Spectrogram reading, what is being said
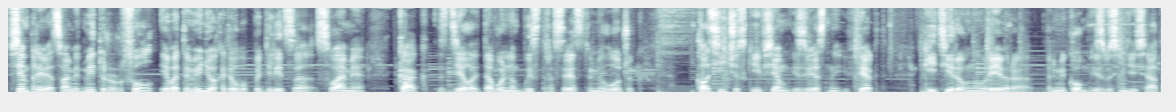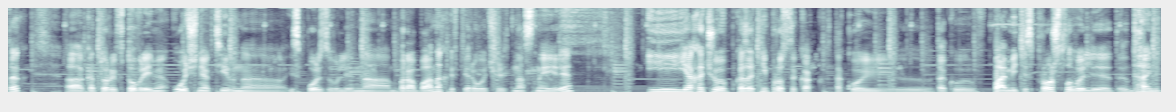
Всем привет, с вами Дмитрий Русул, и в этом видео я хотел бы поделиться с вами, как сделать довольно быстро средствами Logic классический всем известный эффект гейтированного ревера прямиком из 80-х, а, который в то время очень активно использовали на барабанах и в первую очередь на снейре. И я хочу показать не просто как такой, э, такой в памяти с прошлого или дань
